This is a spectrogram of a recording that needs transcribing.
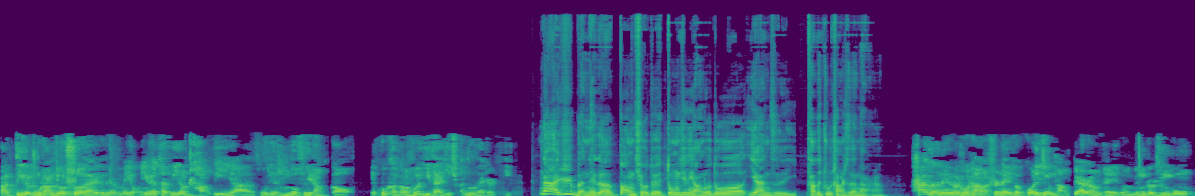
把地的主场就设在这个地儿没有，因为它毕竟场地啊、租金什么都非常高，也不可能说一赛季全都在这儿踢。那日本那个棒球队东京养乐多燕子，它的主场是在哪儿啊？它的那个主场是那个国立竞技场边上这个明治神宫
